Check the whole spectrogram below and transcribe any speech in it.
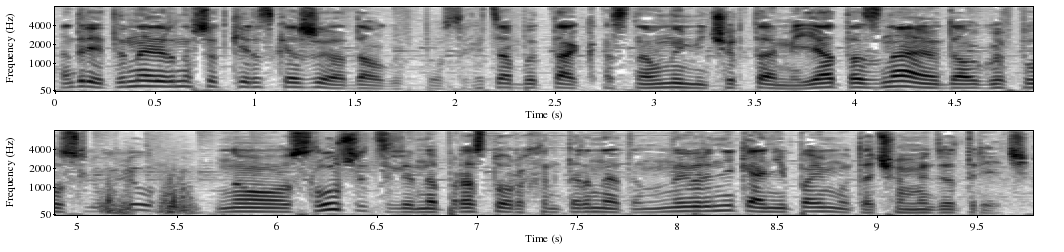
Андрей, ты, наверное, все-таки расскажи о Даугавпилсе, хотя бы так, основными чертами. Я-то знаю, Даугавпилс люблю, но слушатели на просторах интернета наверняка не поймут, о чем идет речь.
